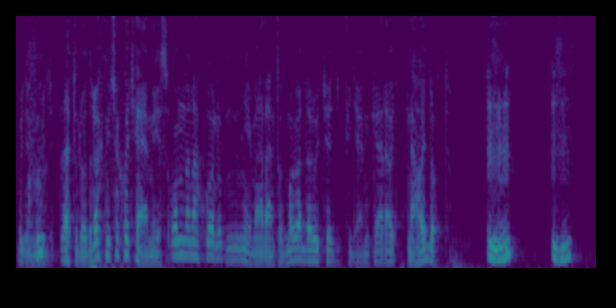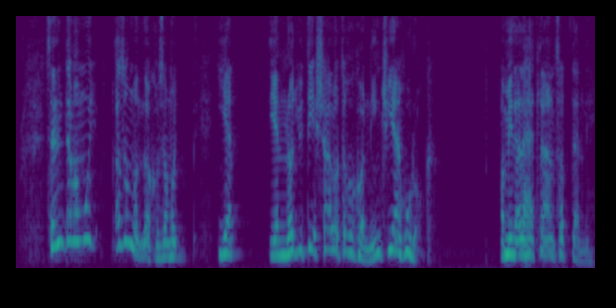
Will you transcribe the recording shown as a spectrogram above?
ugyanúgy le tudod rakni, csak hogyha elmész onnan, akkor nyilván rántod magaddal, úgyhogy figyelni kell rá, hogy ne hagyd ott. Szerintem amúgy azon gondolkozom, hogy ilyen, ilyen nagy ütésállótokon nincs ilyen hurok, amire lehet láncot tenni.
